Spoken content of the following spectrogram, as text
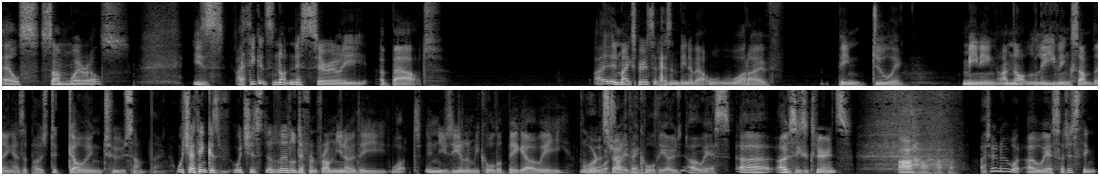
else somewhere else? Is I think it's not necessarily about. In my experience, it hasn't been about what I've been doing meaning I'm not leaving something as opposed to going to something, which I think is which is a little different from you know the what in New Zealand we call the big OE, or Ooh, in Australia they call the o- OS uh, overseas experience. Ah ha ha ha. I don't know what OS. I just think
